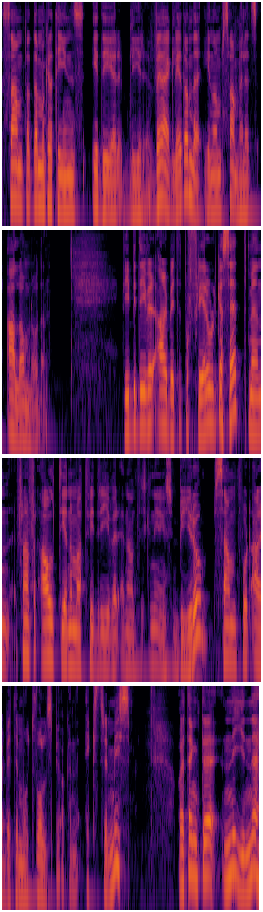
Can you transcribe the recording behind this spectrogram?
samt att demokratins idéer blir vägledande inom samhällets alla områden. Vi bedriver arbetet på flera olika sätt, men framför allt genom att vi driver en antidiskrimineringsbyrå samt vårt arbete mot våldsbejakande extremism. Och jag tänkte Nine,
